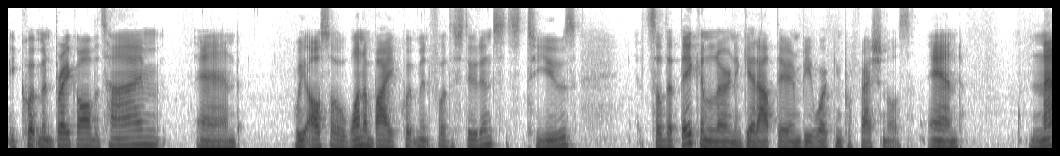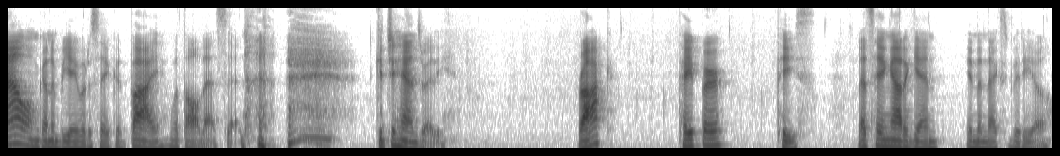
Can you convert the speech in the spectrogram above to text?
equipment break all the time and we also want to buy equipment for the students to use so that they can learn and get out there and be working professionals. And now I'm going to be able to say goodbye with all that said. get your hands ready. Rock, paper, peace. Let's hang out again in the next video.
